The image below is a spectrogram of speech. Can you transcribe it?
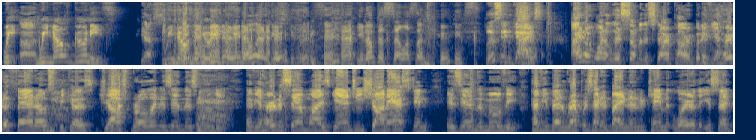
We uh, we know Goonies. Yes. We know the Goonies. we know what Goonies is. You don't have to sell us on Goonies. Listen, guys, I don't want to list some of the star power, but have you heard of Thanos? Because Josh Brolin is in this movie. Have you heard of Samwise Gamgee? Sean Astin is in the movie. Have you been represented by an entertainment lawyer that you said,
